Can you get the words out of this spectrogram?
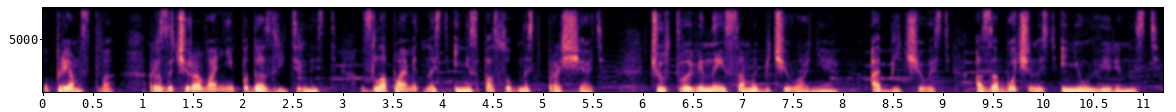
упрямство, разочарование и подозрительность, злопамятность и неспособность прощать, чувство вины и самобичевания, обидчивость, озабоченность и неуверенность,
